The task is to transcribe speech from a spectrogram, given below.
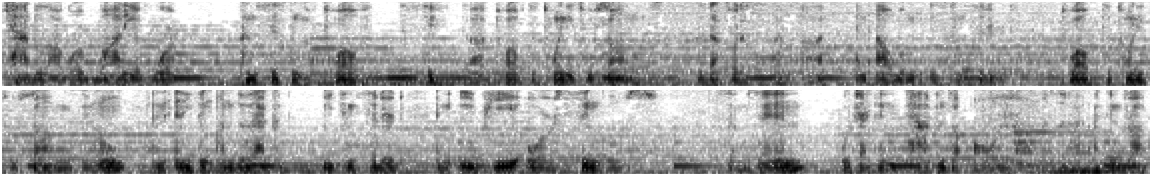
catalog or body of work consisting of 12 to 50, uh, 12 to 22 songs because that's what a, uh, an album is considered 12 to 22 songs you know and anything under that could be considered an ep or singles see what i'm saying which I can tap into all genres of that. I can drop,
